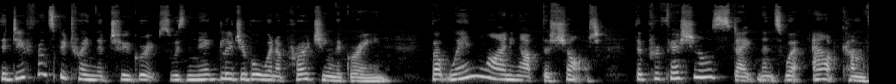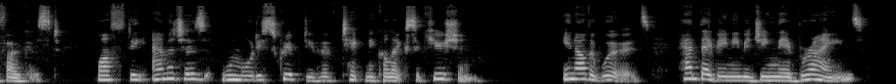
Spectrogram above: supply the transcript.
The difference between the two groups was negligible when approaching the green, but when lining up the shot, the professionals' statements were outcome focused, whilst the amateurs were more descriptive of technical execution. In other words, had they been imaging their brains,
